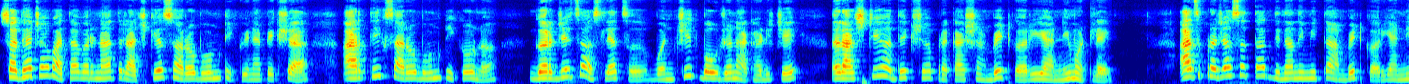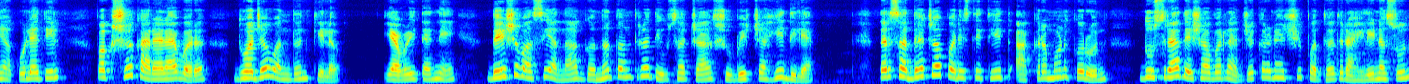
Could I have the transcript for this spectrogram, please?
सध्याच्या वातावरणात राजकीय सार्वभौम टिकविण्यापेक्षा आर्थिक सार्वभौम टिकवणं गरजेचं असल्याचं वंचित बहुजन आघाडीचे राष्ट्रीय अध्यक्ष प्रकाश आंबेडकर यांनी म्हटलंय. आज प्रजासत्ताक दिनानिमित्त आंबेडकर यांनी अकोल्यातील पक्ष कार्यालयावर ध्वजवंदन केलं. यावेळी त्यांनी देशवासियांना गणतंत्र दिवसाच्या शुभेच्छाही दिल्या. तर सध्याच्या परिस्थितीत आक्रमण करून दुसऱ्या देशावर राज्य करण्याची पद्धत राहिली नसून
